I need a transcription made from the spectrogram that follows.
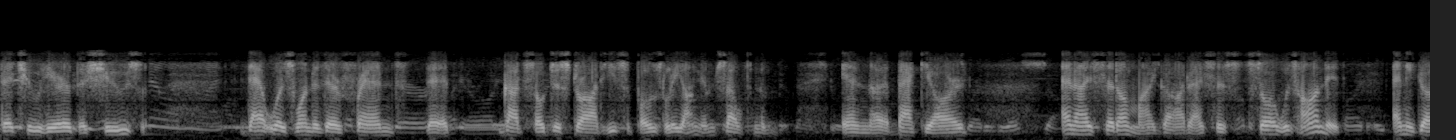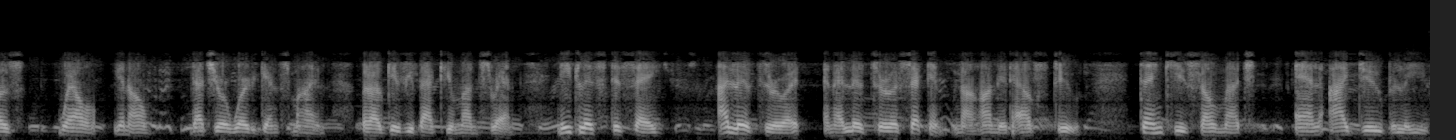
that you hear, the shoes, that was one of their friends that got so distraught he supposedly hung himself in the in the backyard. And I said, "Oh my God!" I says, "So it was haunted." And he goes, "Well, you know, that's your word against mine, but I'll give you back your month's rent." Needless to say, I lived through it, and I lived through a second haunted house too. Thank you so much, and I do believe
